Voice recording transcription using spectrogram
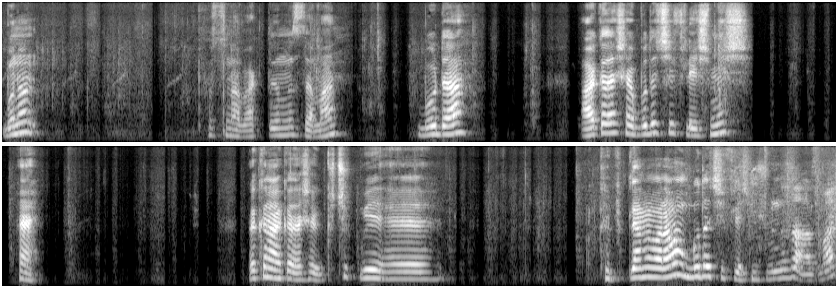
Bunun posuna baktığımız zaman burada arkadaşlar bu da çiftleşmiş. Heh. Bakın arkadaşlar küçük bir eee köpüklenme var ama bu da çiftleşmiş. Bunda da az var.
